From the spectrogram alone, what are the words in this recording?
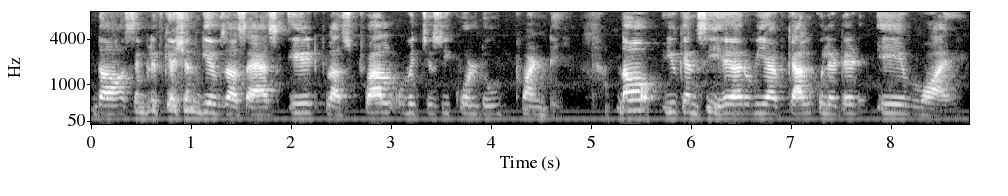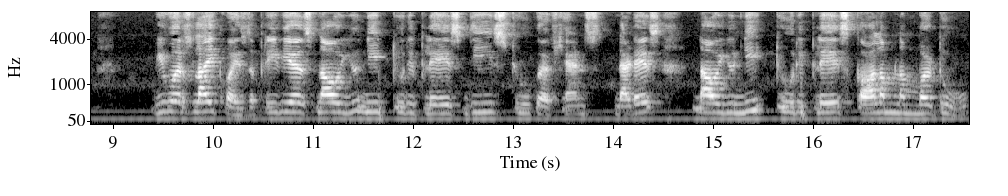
The simplification gives us as 8 plus 12 which is equal to 20 now you can see here we have calculated ay viewers likewise the previous now you need to replace these two coefficients that is now you need to replace column number 2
